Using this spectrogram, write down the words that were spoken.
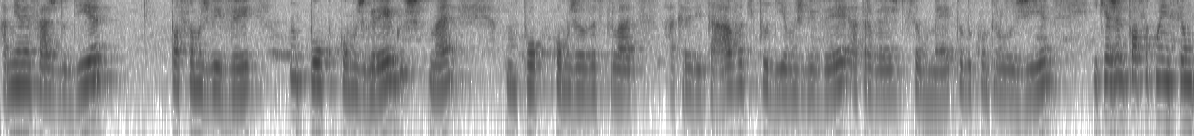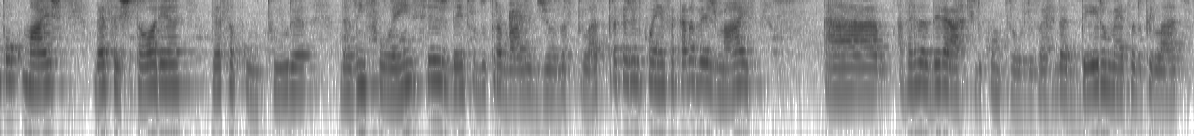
a minha mensagem do dia. Possamos viver um pouco como os gregos, né? Um pouco como Joseph Pilates acreditava que podíamos viver através do seu método, contrologia, e que a gente possa conhecer um pouco mais dessa história, dessa cultura, das influências dentro do trabalho de Joseph Pilates, para que a gente conheça cada vez mais a, a verdadeira arte do controle, o verdadeiro método Pilates,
